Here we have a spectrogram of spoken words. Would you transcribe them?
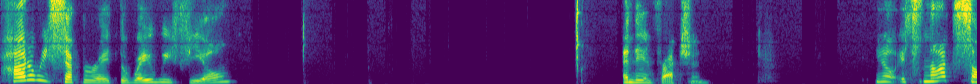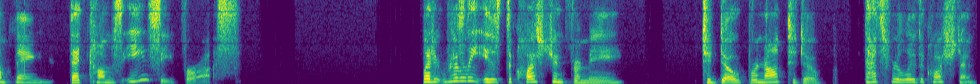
how do we separate the way we feel and the infraction? You know, it's not something that comes easy for us. But it really is the question for me to dope or not to dope. That's really the question.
